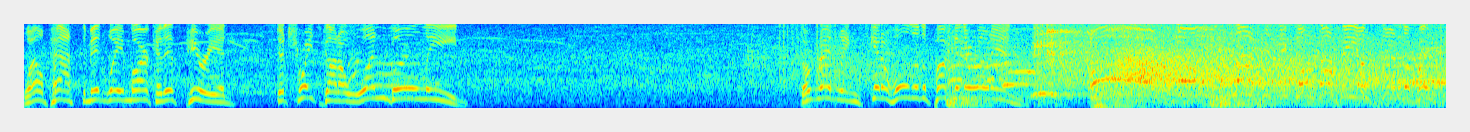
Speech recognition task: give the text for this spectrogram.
Well past the midway mark of this period, Detroit's got a one-goal lead. The Red Wings get a hold of the puck in their own end. Oh, no! Block as it goes off the outside of the post.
